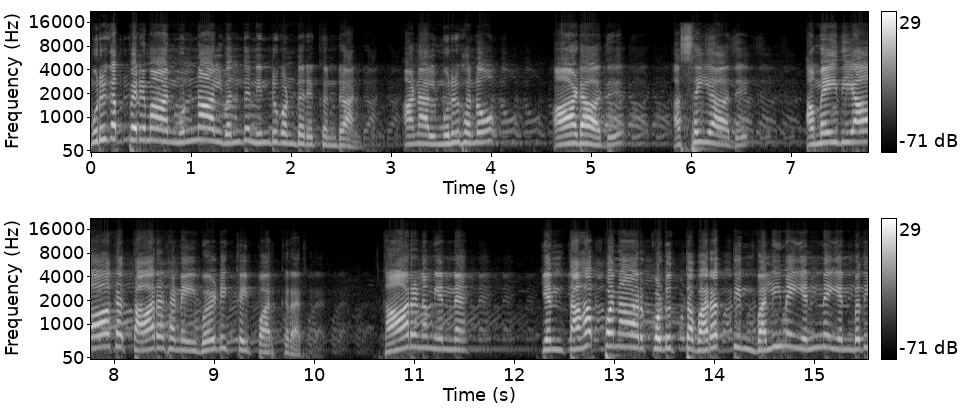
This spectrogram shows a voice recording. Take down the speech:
முருகப்பெருமான் முன்னால் வந்து நின்று கொண்டிருக்கின்றான். ஆனால் முருகனோ ஆடாது அசையாது அமைதியாக தாரகனை வேடிக்கை பார்க்கிறார். காரணம் என்ன? என் தகப்பனார் கொடுத்த வரத்தின் வலிமை என்ன என்பது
